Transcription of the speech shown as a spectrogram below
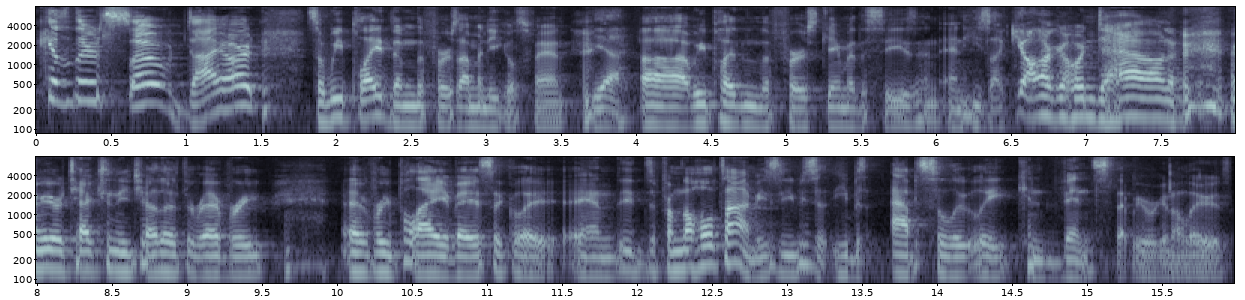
because they're so diehard. So we played them the first I'm an Eagles fan. Yeah. Uh, we played them the first game of the season and he's like, Y'all are going down and we were texting each other through every every play basically. And from the whole time he's, he was he was absolutely convinced that we were gonna lose.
